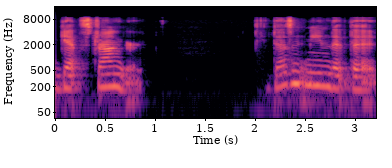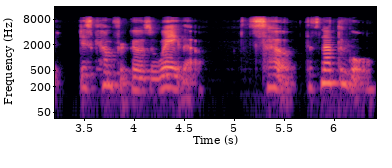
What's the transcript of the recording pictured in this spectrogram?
gets stronger. Doesn't mean that the discomfort goes away though. So that's not the goal.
